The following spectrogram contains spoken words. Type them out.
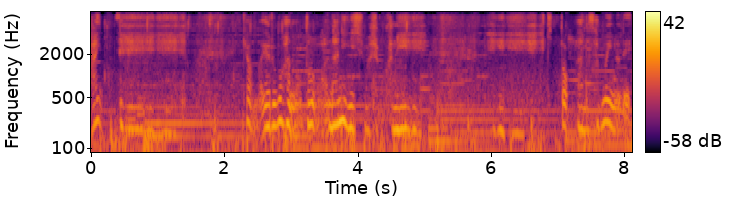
はい、えー、今日の夜ご飯のお供は何にしましょうかね。えー、きっとあの寒いので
